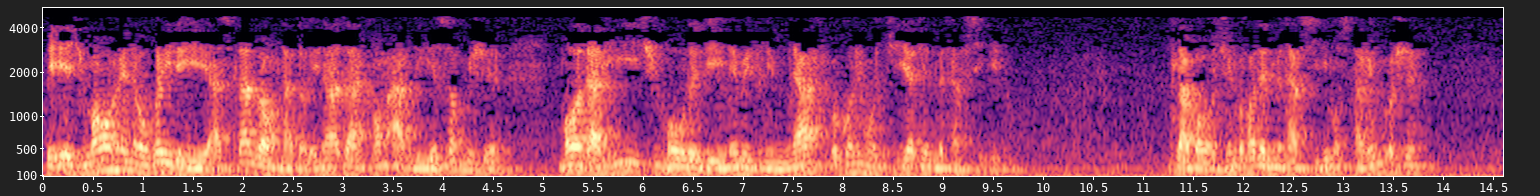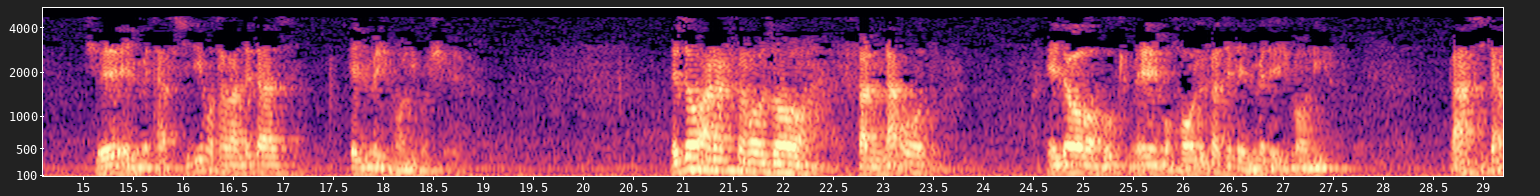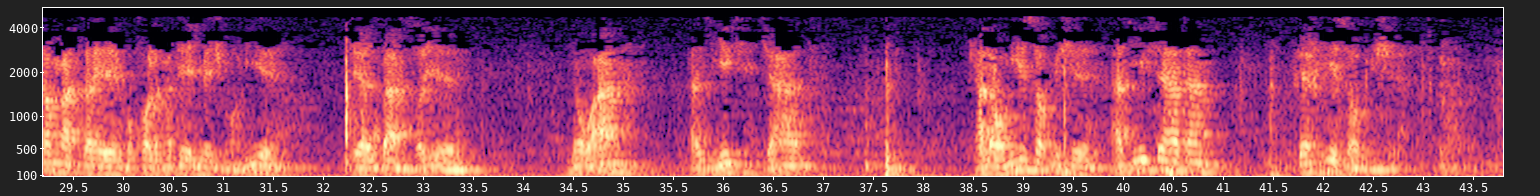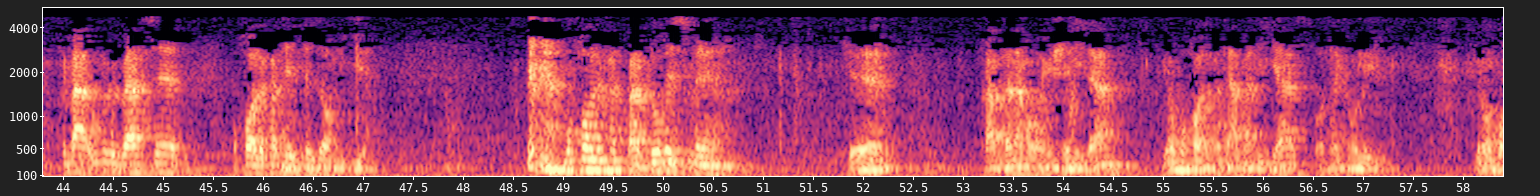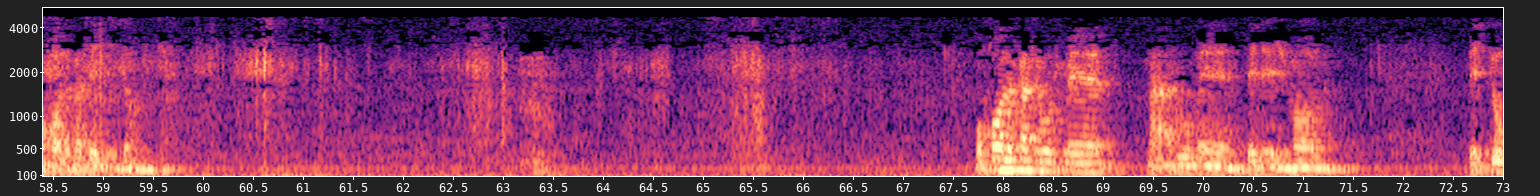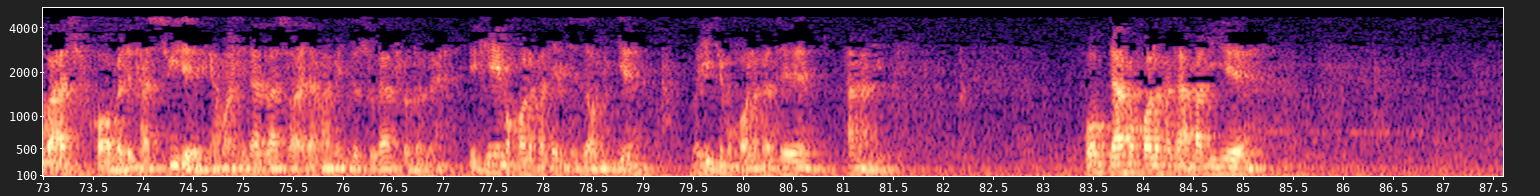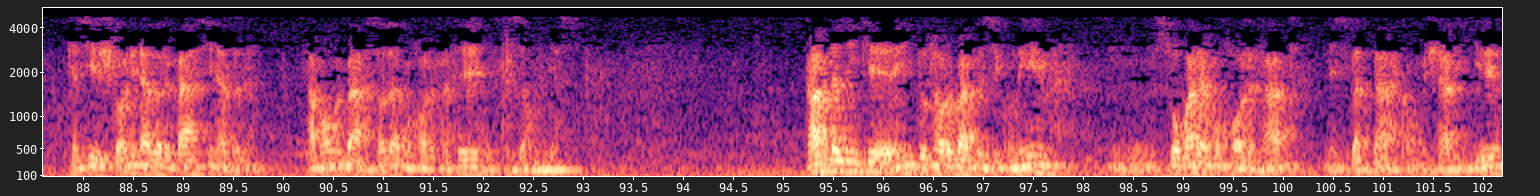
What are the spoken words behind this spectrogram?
به اجماع و غیره اصلا راه نداره. اینا از احکام عقلی حساب میشه. ما در هیچ موردی نمی‌تونیم نفت بکنیم حجیت علم تفسیری رو. لباس این بخواد علم تفسیری مستقل باشه چه علم تفسیری متولد از علم اجمالی باشه. ازا عرفت هازا فلنعود الى حکم مخالفت علم اجمالی بحثی که الان مطرح مخالفت علم اجمالیه که از بحث های نوعا از یک جهت کلامی حساب میشه. از یک جهت هم فقهی حساب میشه. که معروف به بحث مخالفت التزامیه مخالفت بر دو قسمه که قبلا هم آقای شنیدن یا مخالفت عملیه است با تکالیف یا مخالفت التزامیه مخالفت حکم معلوم به اجمال به دو وجه قابل تصویره همان که در وسائل هم همین دو صورت رو داره. یکی مخالفت التزامیه و یکی مخالفت عملی. خب در مخالفت عملیه کسی اشکالی نداره بحثی نداره. تمام بحث ها در مخالفت التزامی است. قبل از اینکه این دوتا رو بررسی کنیم صور مخالفت نسبت به احکام شرعیه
